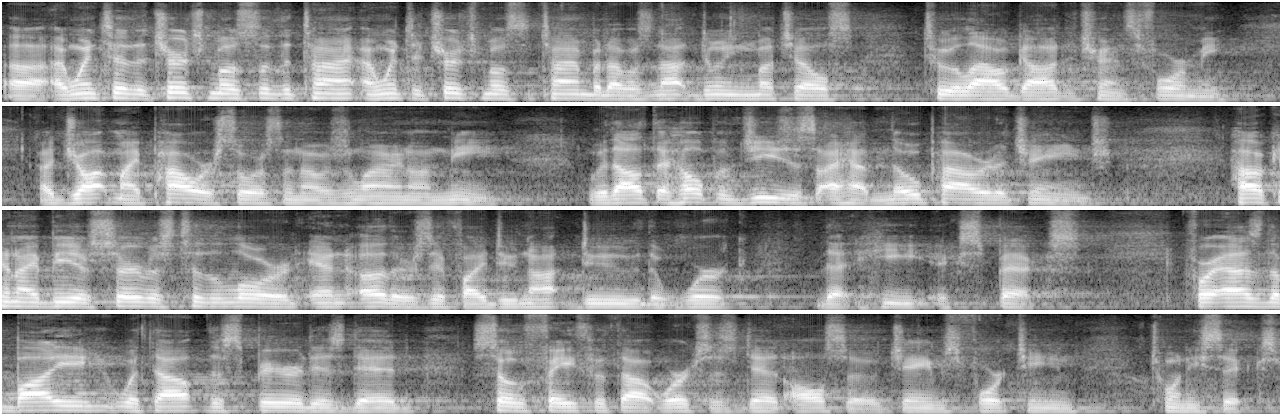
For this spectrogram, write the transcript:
Uh, I went to the church most of the time. I went to church most of the time, but I was not doing much else to allow God to transform me. I dropped my power source and I was relying on me. Without the help of Jesus, I have no power to change. How can I be of service to the Lord and others if I do not do the work that He expects? For as the body without the spirit is dead, so faith without works is dead also. James 14, 26.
